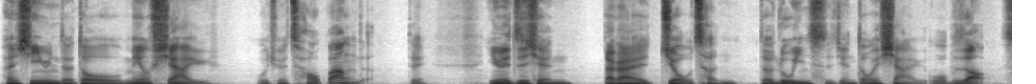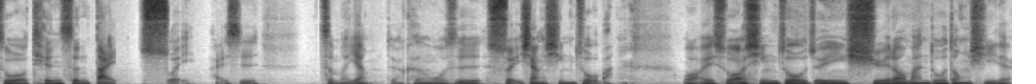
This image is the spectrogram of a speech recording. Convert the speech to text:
很幸运的都没有下雨，我觉得超棒的。对，因为之前大概九成的录音时间都会下雨，我不知道是我天生带水还是怎么样，对啊，可能我是水象星座吧。哇，哎，说到星座，我最近学到蛮多东西的。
